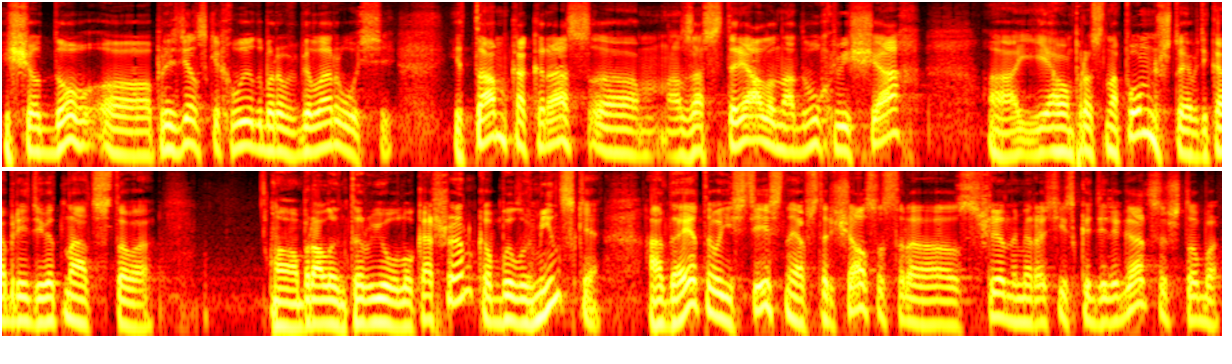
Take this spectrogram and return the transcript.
еще до э, президентских выборов в Беларуси. И там как раз э, застряло на двух вещах. Э, я вам просто напомню, что я в декабре 2019 а, брал интервью у Лукашенко, был в Минске, а до этого, естественно, я встречался с, с членами российской делегации, чтобы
